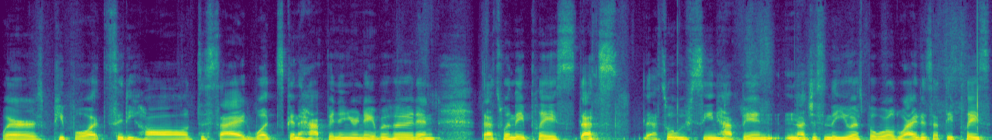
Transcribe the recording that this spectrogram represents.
where people at City Hall decide what's going to happen in your neighborhood. And that's when they place, that's that's what we've seen happen, not just in the US, but worldwide, is that they place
